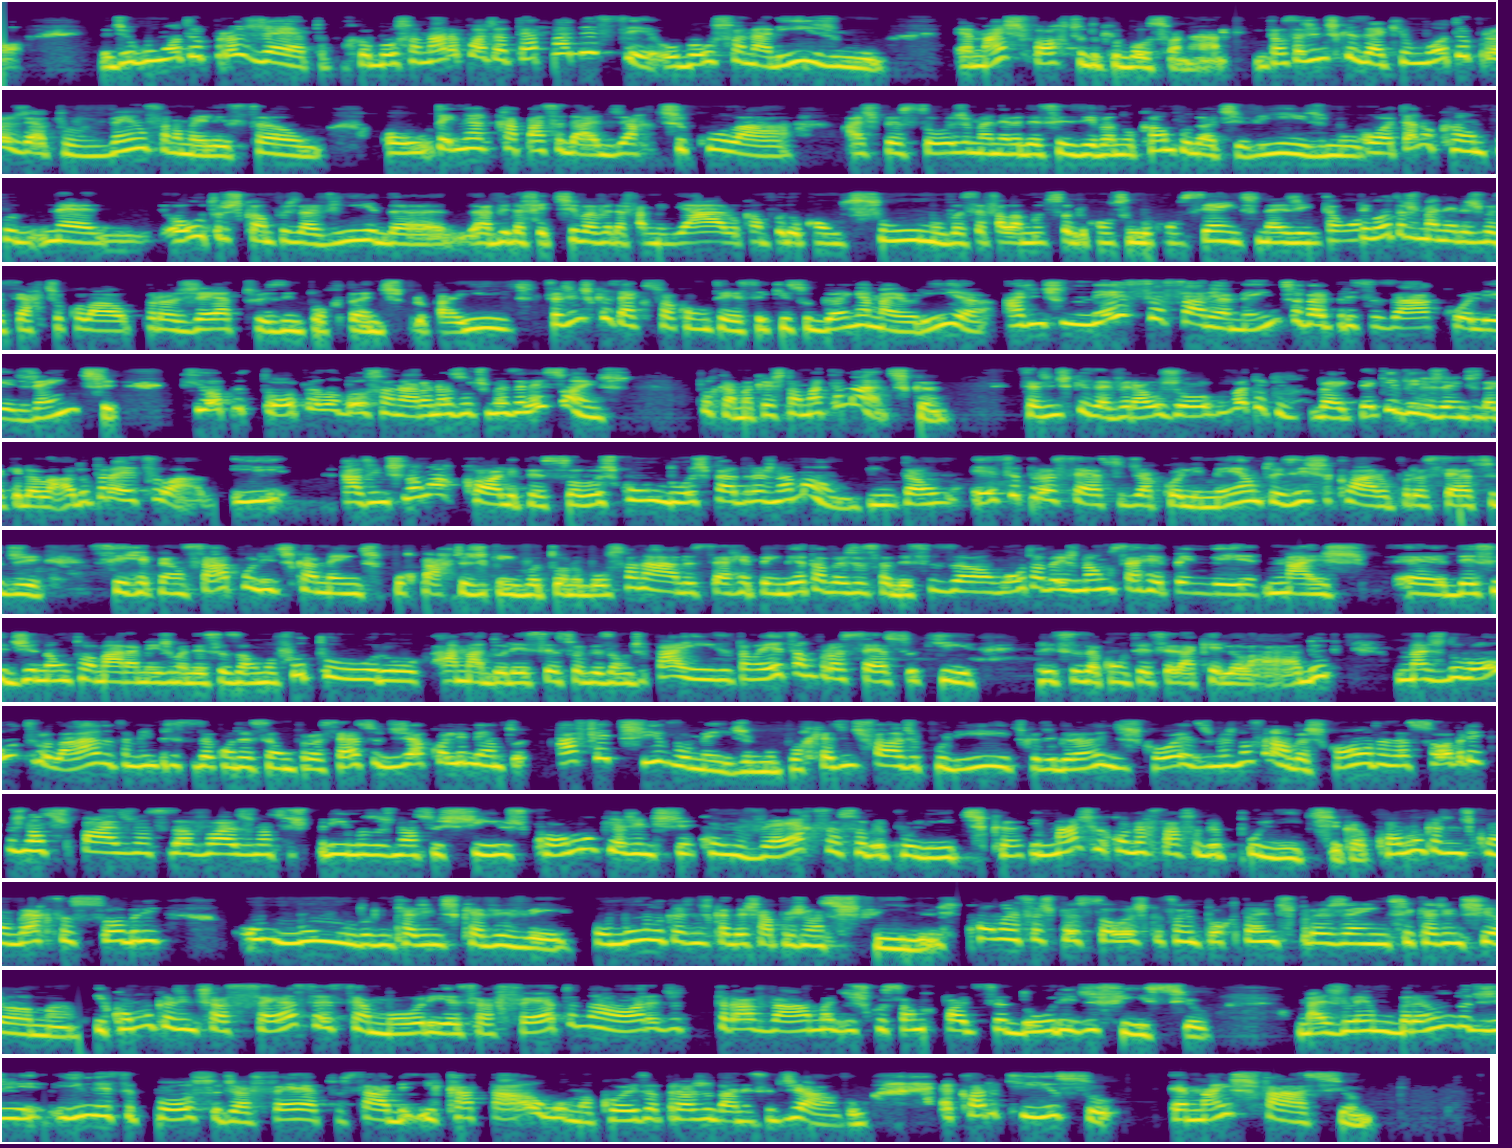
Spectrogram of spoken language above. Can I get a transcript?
eu digo um outro projeto, porque o Bolsonaro pode até padecer. O bolsonarismo é mais forte do que o Bolsonaro. Então, se a gente quiser que um outro projeto vença numa eleição, ou tenha a capacidade de articular as pessoas de maneira decisiva no campo do ativismo, ou até no campo, né, outros campos da vida, a vida afetiva, a vida familiar, o campo do consumo, você fala muito sobre consumo consciente, né, Então, tem outras maneiras de você articular projetos importantes para o país. Se a gente quiser que isso aconteça e que isso ganhe a maioria, a gente necessariamente vai precisar acolher gente que optou pelo Bolsonaro nas últimas eleições porque é uma questão matemática. Se a gente quiser virar o jogo, vai ter que, vai ter que vir gente daquele lado para esse lado. E a gente não acolhe pessoas com duas pedras na mão. Então, esse processo de acolhimento, existe, claro, o processo de se repensar politicamente por parte de quem votou no Bolsonaro, se arrepender talvez dessa decisão, ou talvez não se arrepender, mas é, decidir não tomar a mesma decisão no futuro, amadurecer sua visão de país. Então, esse é um processo que precisa acontecer daquele lado, mas do outro lado também precisa acontecer um processo de acolhimento afetivo mesmo, porque a gente fala de política, de grandes coisas, mas no final das contas é sobre os nossos pais, os nossos avós, os nossos primos os nossos tios, como que a gente conversa sobre política, e mais que conversar sobre política, como que a gente conversa sobre o mundo em que a gente quer viver, o mundo que a gente quer deixar para os nossos filhos, com essas pessoas que são importantes para a gente, que a gente ama, e como que a gente acessa esse amor e esse afeto na hora de travar uma discussão que pode ser dura dura e difícil mas lembrando de ir nesse poço de afeto, sabe? E catar alguma coisa para ajudar nesse diálogo. É claro que isso é mais fácil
